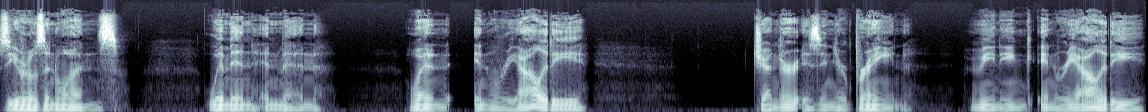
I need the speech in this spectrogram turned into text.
zeros and ones, women and men, when in reality, gender is in your brain, meaning in reality,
